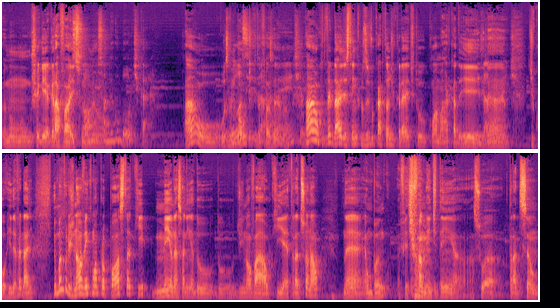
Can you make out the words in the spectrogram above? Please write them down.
eu não, não cheguei a gravar isso Só no o meu... nosso amigo Bolt, cara. Ah, o Usain Bolt que tá fazendo? Ah, verdade, eles têm inclusive o cartão de crédito com a marca dele, né? Exatamente. De corrida, é verdade. E o Banco Original vem com uma proposta que, meio nessa linha do, do- de inovar o que é tradicional, né? É um banco, efetivamente tem a, a sua tradição,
